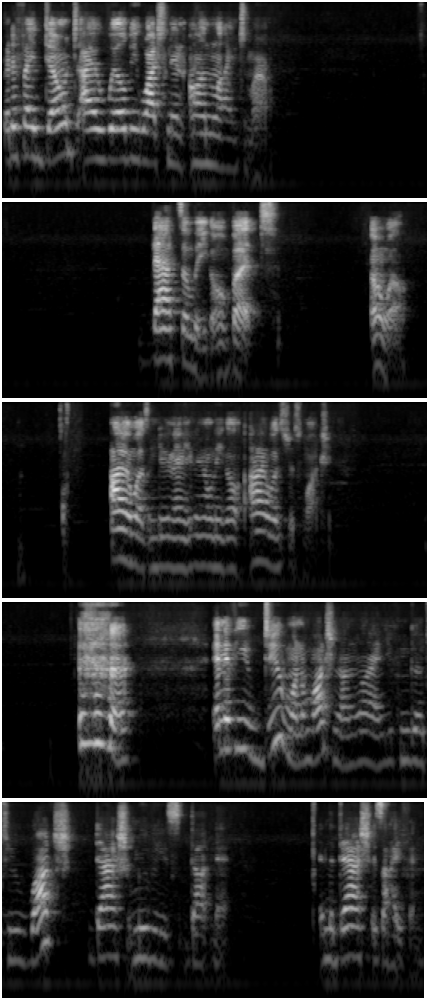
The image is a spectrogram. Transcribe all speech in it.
But if I don't, I will be watching it online tomorrow. That's illegal, but oh well. I wasn't doing anything illegal. I was just watching. and if you do want to watch it online, you can go to watch-movies.net. And the dash is a hyphen.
